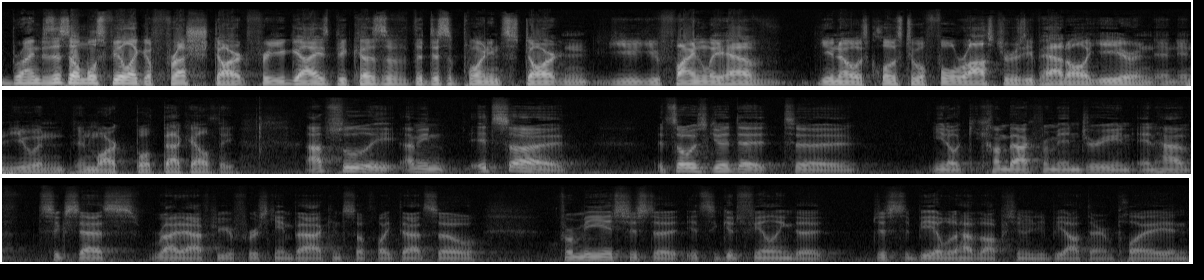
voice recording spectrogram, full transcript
Brian, does this almost feel like a fresh start for you guys because of the disappointing start, and you, you finally have you know as close to a full roster as you've had all year, and, and, and you and, and Mark both back healthy? Absolutely. I mean, it's uh, it's always good to to you know come back from injury and, and have success right after your first game back and stuff like that. So for me, it's just a it's a good feeling to just to be able to have the opportunity to be out there and play and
